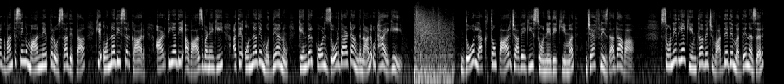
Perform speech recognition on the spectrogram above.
ਭਗਵੰਤ ਸਿੰਘ ਮਾਨ ਨੇ ਭਰੋਸਾ ਦਿੱਤਾ ਕਿ ਉਹਨਾਂ ਦੀ ਸਰਕਾਰ ਆੜਤੀਆਂ ਦੀ ਆਵਾਜ਼ ਬਣੇਗੀ ਅਤੇ ਉਹਨਾਂ ਦੇ ਮੁੱਦਿਆਂ ਨੂੰ ਕੇਂਦਰ ਕੋਲ ਜ਼ੋਰਦਾਰ ਢੰਗ ਨਾਲ ਉਠਾਏਗੀ। 2 ਲੱਖ ਤੋਂ ਪਾਰ ਜਾਵੇਗੀ ਸੋਨੇ ਦੀ ਕੀਮਤ ਜੈਫਰੀਜ਼ ਦਾ ਦਾਵਾ ਸੋਨੇ ਦੀਆਂ ਕੀਮਤਾਂ ਵਿੱਚ ਵਾਧੇ ਦੇ ਮੱਦੇਨਜ਼ਰ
